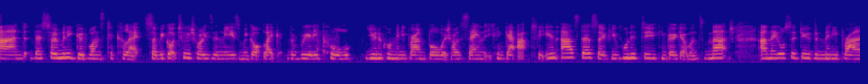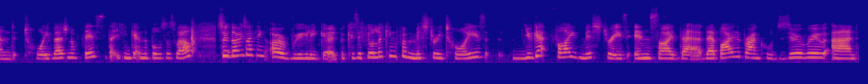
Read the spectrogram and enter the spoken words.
and there's so many good ones to collect. So we got two trolleys in these and we got like the really cool unicorn mini brand ball, which I was saying that you can get actually in Asda. So if you wanted to, do, you can go get one to match. And they also do the mini brand toy version of this that you can get in the balls as well. So those I think are really good because if you're looking for mystery toys, you get five mysteries inside there. They're by the brand called Zuru and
